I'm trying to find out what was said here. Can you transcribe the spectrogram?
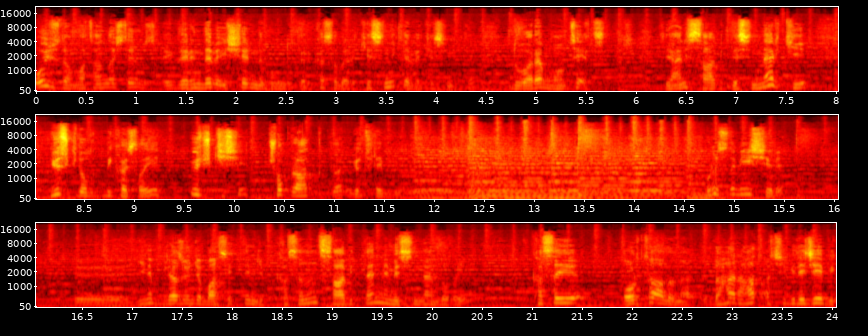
O yüzden vatandaşlarımız evlerinde ve iş yerinde bulundukları kasaları kesinlikle ve kesinlikle duvara monte etsinler. Yani sabitlesinler ki 100 kiloluk bir kasayı 3 kişi çok rahatlıkla götürebiliyor. Burası da bir iş yeri. Ee, yine biraz önce bahsettiğim gibi kasanın sabitlenmemesinden dolayı kasayı orta alana daha rahat açabileceği bir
